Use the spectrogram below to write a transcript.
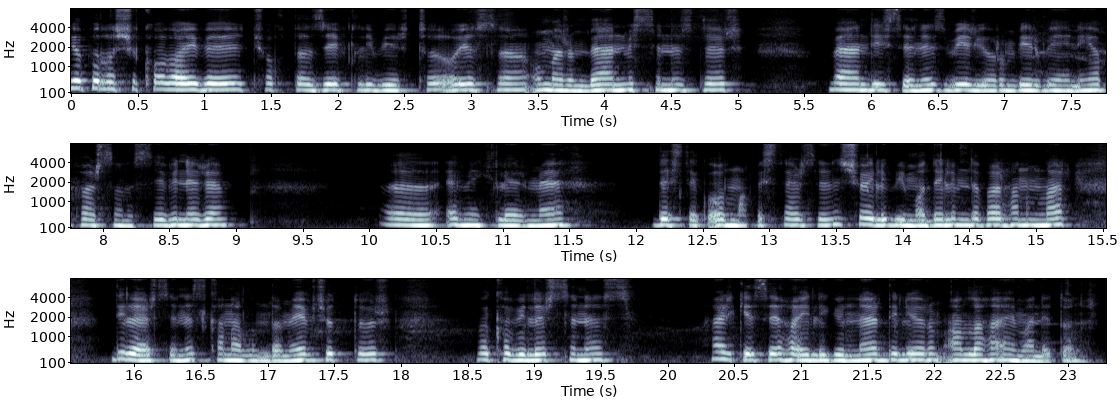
Yapılışı kolay ve çok da zevkli bir tığ oyası. Umarım beğenmişsinizdir. Beğendiyseniz bir yorum bir beğeni yaparsanız sevinirim. Ee, emeklerime destek olmak isterseniz şöyle bir modelim de var hanımlar. Dilerseniz kanalımda mevcuttur. Bakabilirsiniz. Herkese hayırlı günler diliyorum. Allah'a emanet olun.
